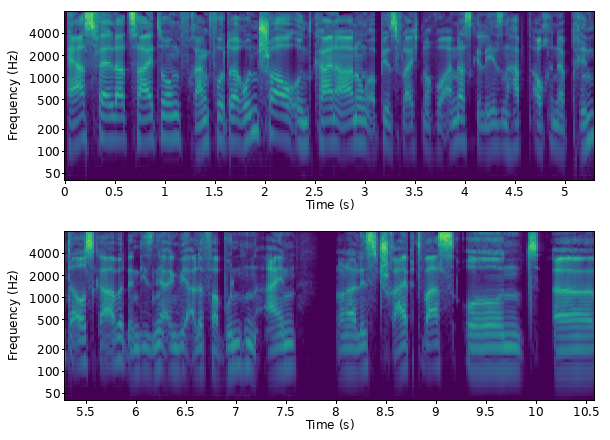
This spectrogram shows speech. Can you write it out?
Hersfelder Zeitung, Frankfurter Rundschau und keine Ahnung, ob ihr es vielleicht noch woanders gelesen habt, auch in der Printausgabe, denn die sind ja irgendwie alle verbunden. Ein Journalist schreibt was und äh,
